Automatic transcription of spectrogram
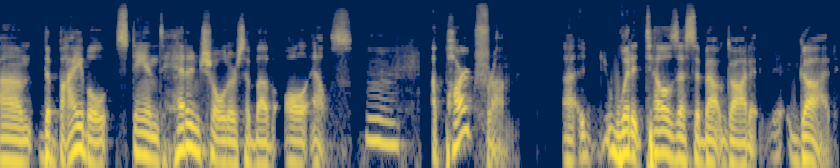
um, the Bible stands head and shoulders above all else, apart from uh, what it tells us about God. God,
